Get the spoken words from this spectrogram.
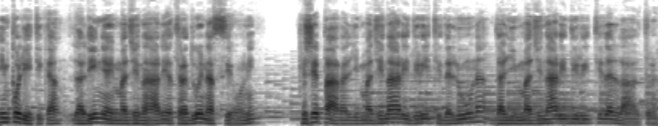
In politica, la linea immaginaria tra due nazioni che separa gli immaginari diritti dell'una dagli immaginari diritti dell'altra.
